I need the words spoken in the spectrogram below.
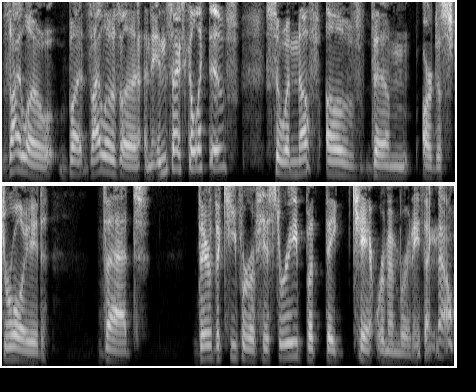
Xilo, but Xilo's a, an insect collective, so enough of them are destroyed that they're the keeper of history, but they can't remember anything now.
